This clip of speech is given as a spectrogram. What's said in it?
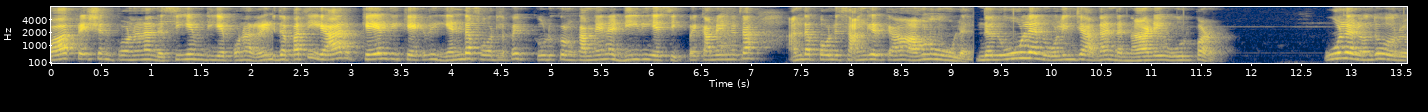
கார்பரேஷன் போனோன்னா அந்த சிஎம்டிஏ போனால் ரெண்டு இதை பற்றி யார் கேள்வி கேட்குறது எந்த ஃபோர்த்தில் போய் கொடுக்கணும்? கம்ப்ளைண்ட் டிவிஎஸ்சிக்கு போய் கம்ப்ளைண்ட் தான் அந்த போலீஸ் அங்கே இருக்கான் அவனும் ஊழல். இந்த ஊழல் ஒளிஞ்சாதான் இந்த நாடே உருப்படும். ஊழல் வந்து ஒரு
